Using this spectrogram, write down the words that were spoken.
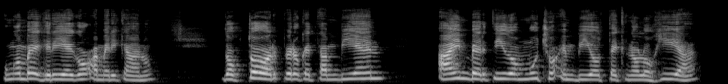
un hombre griego americano, doctor, pero que también ha invertido mucho en biotecnología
